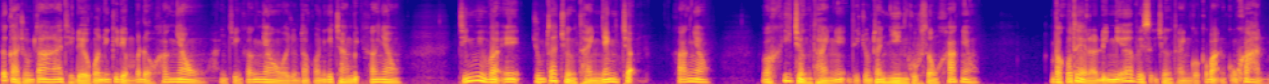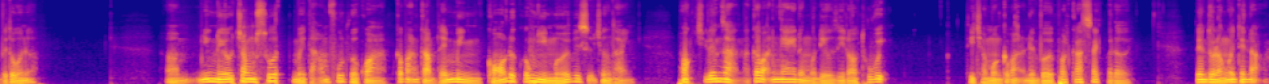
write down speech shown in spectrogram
Tất cả chúng ta ấy thì đều có những cái điểm bắt đầu khác nhau, hành trình khác nhau và chúng ta có những cái trang bị khác nhau chính vì vậy chúng ta trưởng thành nhanh chậm khác nhau. Và khi trưởng thành ấy, thì chúng ta nhìn cuộc sống khác nhau. Và có thể là định nghĩa về sự trưởng thành của các bạn cũng khác hẳn với tôi nữa. À, nhưng nếu trong suốt 18 phút vừa qua các bạn cảm thấy mình có được góc nhìn mới về sự trưởng thành hoặc chỉ đơn giản là các bạn nghe được một điều gì đó thú vị thì chào mừng các bạn đã đến với podcast sách và đời. Tên tôi là Nguyễn Tiến Đạo.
